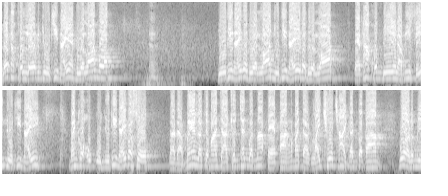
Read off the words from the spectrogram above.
แล้วถ้าคนเลวมันอยู่ที่ไหนอะเดือดร้อนหมดอยู่ที่ไหนก็เดือดร้อนอยู่ที่ไหนก็เดือดร้อน แต่ถ้าคนดีเรามีศีลอยู่ที่ไหน มันก็อบอุ่นอยู่ที่ไหนก็สุขแต่แม้เราจะมาจากชนชั้นวรรณะแต่ต่างกันมาจากหลายเชื้อชาติกันก็ตาม เมื่อเรามี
